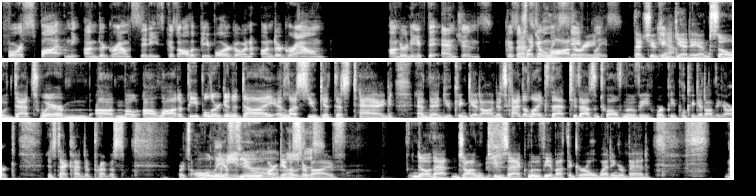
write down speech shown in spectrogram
for a spot in the underground cities because all the people are going underground underneath the engines because that's like the a only lottery. safe place. that you can Yeah. get in. So that's where mm, uh, mo- a lot of people are going to die unless you get this tag, and then you can get on. It's kind of like that 2012 movie where people could get on the ark. It's that kind of premise where it's only I a mean, few uh, are going to survive. No, that John Cusack movie about the girl wetting her bed.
